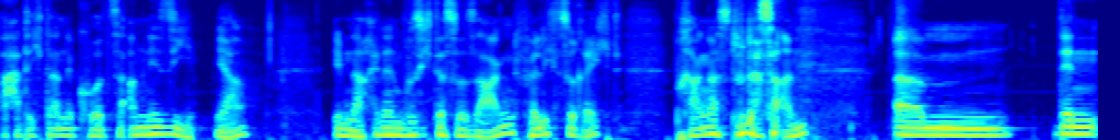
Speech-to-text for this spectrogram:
hatte ich dann eine kurze Amnesie, ja. Im Nachhinein muss ich das so sagen, völlig zu Recht prangerst du das an. Ähm, denn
